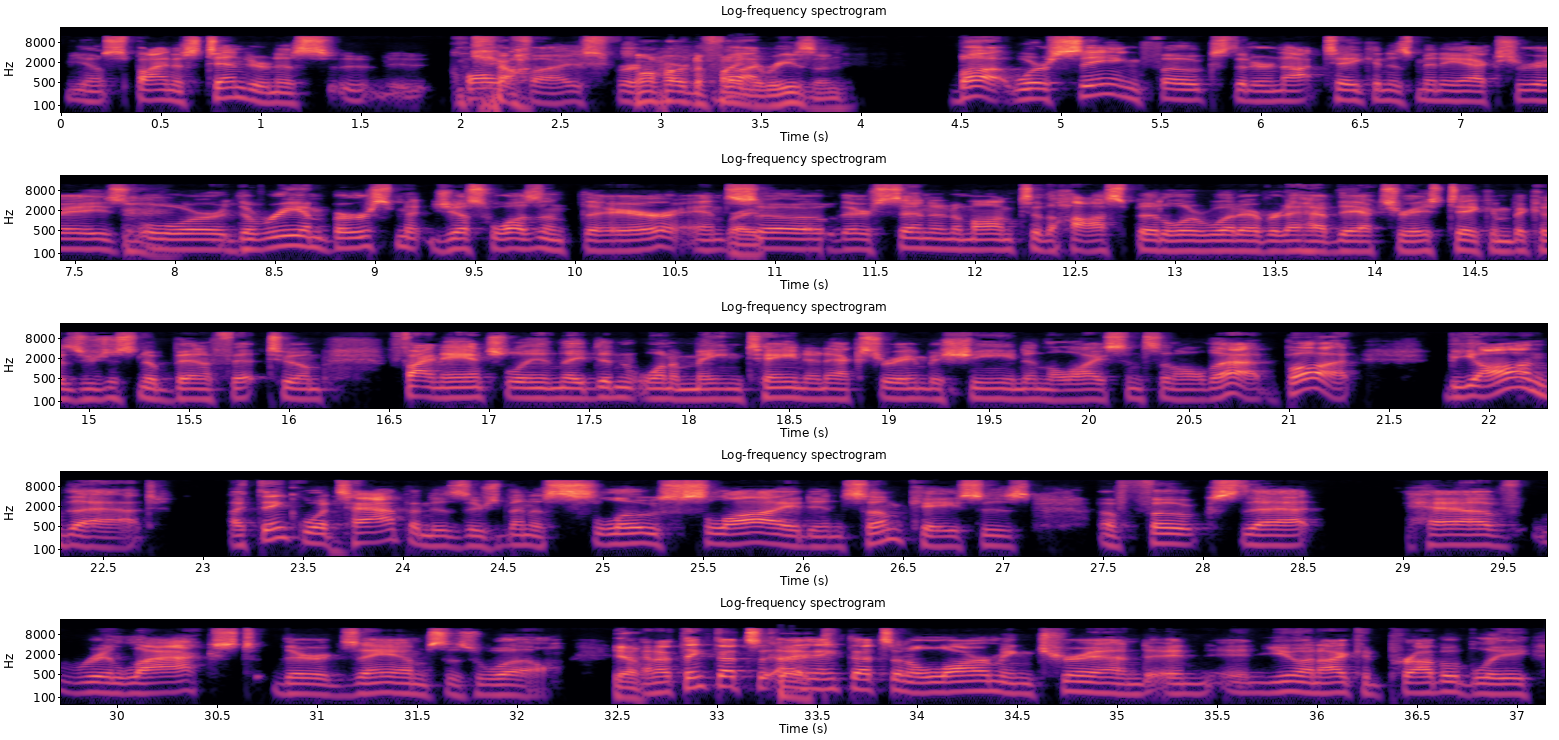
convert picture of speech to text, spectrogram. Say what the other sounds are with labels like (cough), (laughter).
you know, spinous tenderness uh, qualifies yeah, for. It's not hard to find but, a reason but we're seeing folks that are not taking as many x-rays (clears throat) mm-hmm. or the reimbursement just wasn't there and right. so they're sending them on to the hospital or whatever to have the x-rays taken because there's just no benefit to them financially and they didn't want to maintain an x-ray machine and the license and all that but beyond that I think what's happened is there's been a slow slide in some cases of folks that have relaxed their exams as well. Yeah. And I think that's Correct. I think that's an alarming trend and and you and I could probably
